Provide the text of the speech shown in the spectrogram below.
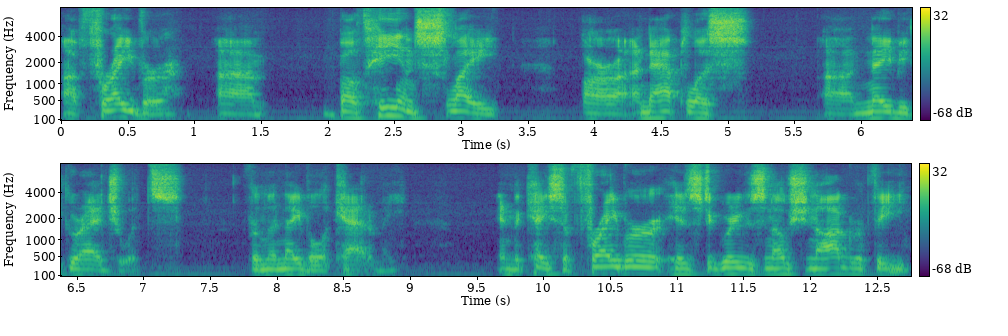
uh, Fravor, um, both he and Slate are Annapolis uh, Navy graduates from the Naval Academy. In the case of Fravor, his degree was in oceanography.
